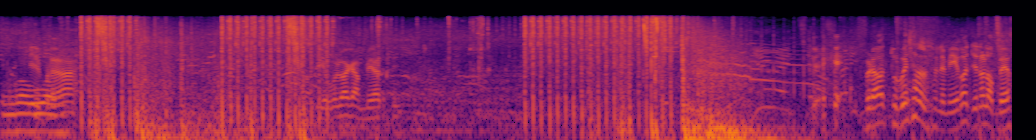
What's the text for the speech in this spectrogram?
Tengo Y el bueno. problema. No, tío, vuelve a cambiar, tío. Tío, Es que, bro, tú ves a los enemigos, yo no los veo.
